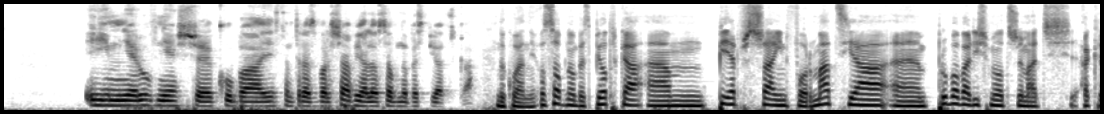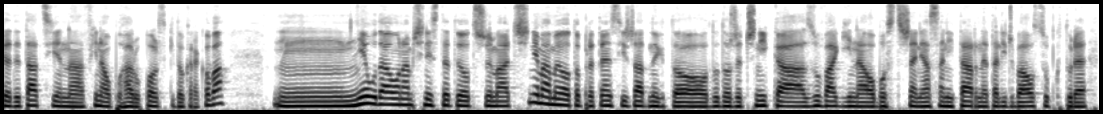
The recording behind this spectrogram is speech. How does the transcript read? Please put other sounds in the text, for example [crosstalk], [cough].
I mnie również, e, Kuba, jestem teraz w Warszawie, ale osobno bez Piotrka. Dokładnie, osobno bez Piotrka. Um, pierwsza informacja, um, próbowaliśmy otrzymać akredytację na finał Pucharu Polski do Krakowa. Mm, nie udało nam się niestety otrzymać. Nie mamy o to pretensji żadnych do, do, do rzecznika z uwagi na obostrzenia sanitarne. Ta liczba osób, które,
